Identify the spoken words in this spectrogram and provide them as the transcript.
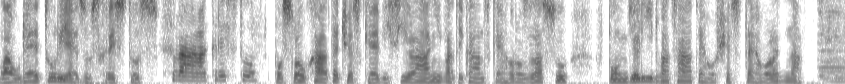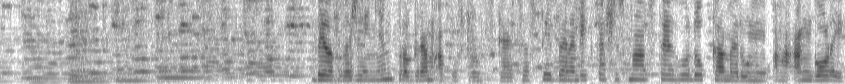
Laudetur Jezus Christus. Chvála Kristu. Posloucháte české vysílání Vatikánského rozhlasu v pondělí 26. ledna. Byl zveřejněn program apoštolské cesty Benedikta XVI. do Kamerunu a Angoly.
